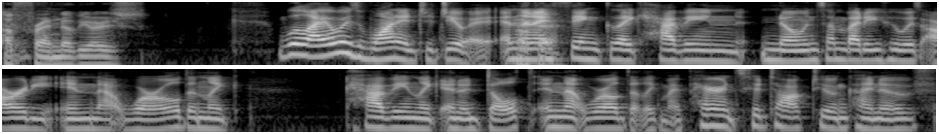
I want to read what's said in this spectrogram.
a friend of yours. Well, I always wanted to do it. And then I think like having known somebody who was already in that world and like having like an adult in that world that like my parents could talk to and kind of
